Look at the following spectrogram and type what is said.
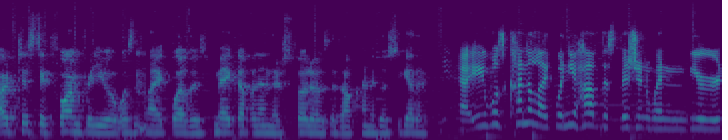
artistic form for you. It wasn't like well there's makeup and then there's photos that all kind of goes together. Yeah it was kind of like when you have this vision when you're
